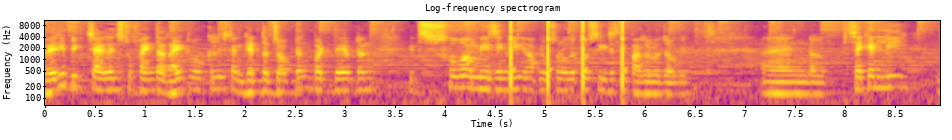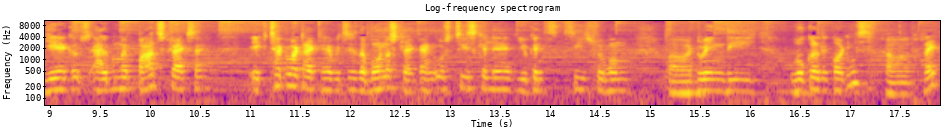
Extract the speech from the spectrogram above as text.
very big challenge to find the right vocalist and get the job done but they have done it's so amazingly आप लोग सुनोगे तो सीरियसली पागल हो जाओगे. एंड सेकेंडली uh, ये एक एल्बम में पाँच ट्रैक्स हैं. एक छठवा ट्रैक है which is the bonus track and उस चीज़ के लिए you can see Shubham doing the vocal recordings right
